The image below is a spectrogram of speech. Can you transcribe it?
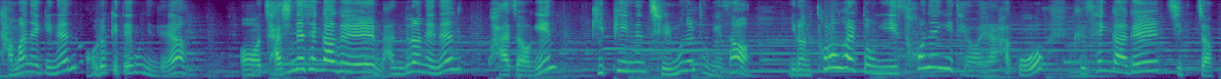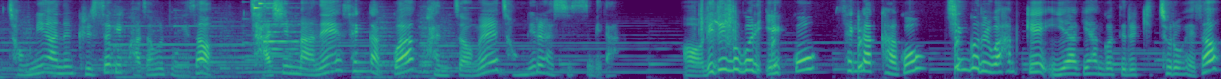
담아내기는 어렵기 때문인데요. 어, 자신의 생각을 만들어내는 과정인 깊이 있는 질문을 통해서 이런 토론 활동이 선행이 되어야 하고 그 생각을 직접 정리하는 글쓰기 과정을 통해서 자신만의 생각과 관점을 정리를 할 수 있습니다. 어, 리딩북을 읽고 생각하고 친구들과 함께 이야기한 것들을 기초로 해서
